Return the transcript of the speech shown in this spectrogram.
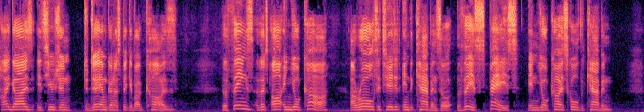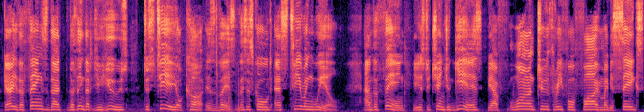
Hi guys, it's Eugene. Today I'm gonna speak about cars. The things that are in your car are all situated in the cabin. So this space in your car is called the cabin. Okay, the things that the thing that you use to steer your car is this. This is called a steering wheel. And the thing you use to change your gears, you have one, two, three, four, five, maybe six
